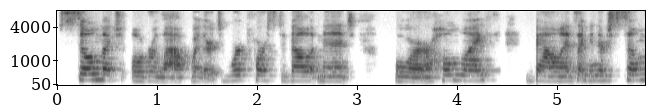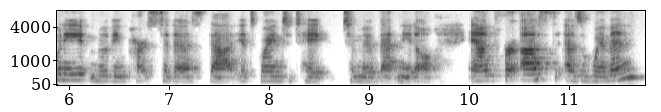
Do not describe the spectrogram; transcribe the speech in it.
so much overlap, whether it's workforce development or home life balance. I mean, there's so many moving parts to this that it's going to take to move that needle. And for us as women,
